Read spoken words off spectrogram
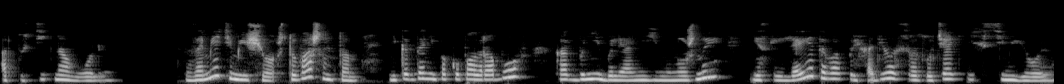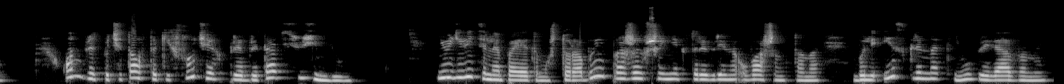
отпустить на волю. Заметим еще, что Вашингтон никогда не покупал рабов, как бы ни были они ему нужны, если для этого приходилось разлучать их с семьей. Он предпочитал в таких случаях приобретать всю семью. Неудивительно поэтому, что рабы, прожившие некоторое время у Вашингтона, были искренне к нему привязаны,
